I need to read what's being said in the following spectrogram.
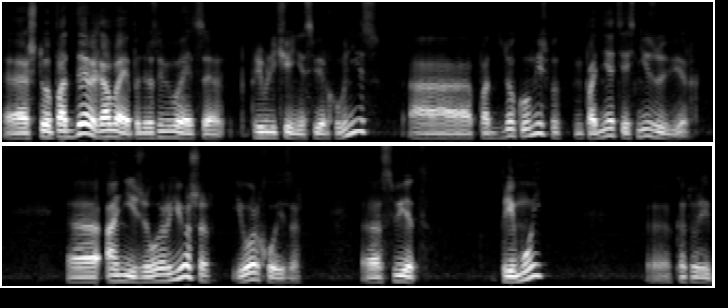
Э, что под дер гавая подразумевается привлечение сверху вниз, а под сдоку миш поднятие снизу вверх. Э, а ниже ор йошер и ор хойзер. Э, свет прямой, который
